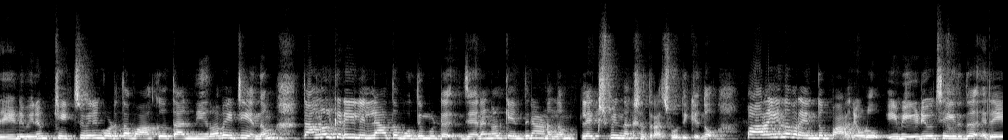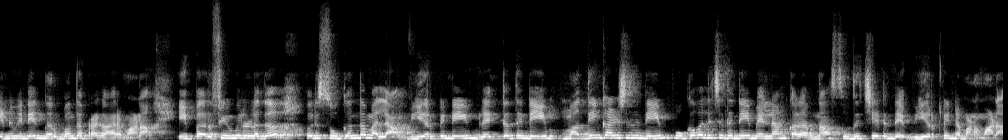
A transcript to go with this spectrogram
രേണുവിനും കെച്ചുവിനും കൊടുത്ത വാക്ക് താൻ നിറവേറ്റിയെന്നും തങ്ങൾക്കിടയിൽ ഇല്ലാത്ത ബുദ്ധിമുട്ട് ജനങ്ങൾക്ക് എന്തിനാണെന്നും ലക്ഷ്മി നക്ഷത്ര ചോദിക്കുന്നു. പറയുന്നവർ എന്തും പറഞ്ഞോളൂ. ഈ വീഡിയോ ചെയ്തത് രേണുവിന്റെ നിർബന്ധ പ്രകാരമാണ്. ഈ പെർഫ്യൂമിലുള്ളത് ഒരു സുഗന്ധമല്ല. വിയർപ്പിന്റെയും രക്തത്തിന്റെയും മദ്യം കഴിച്ചതിന്റെയും പുകവലിച്ചതിന്റെയും എല്ലാം കലർന്ന സുധിച്ചേട്ടന്റെ വിയർപ്പിന്റെ മണമാണ്.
